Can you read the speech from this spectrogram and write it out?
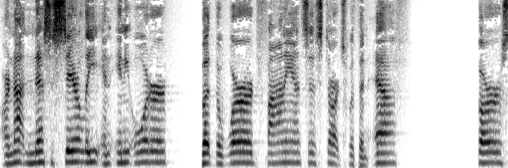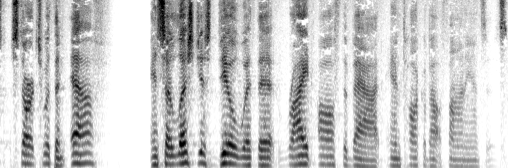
are not necessarily in any order, but the word finances starts with an F. First starts with an F. And so let's just deal with it right off the bat and talk about finances.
